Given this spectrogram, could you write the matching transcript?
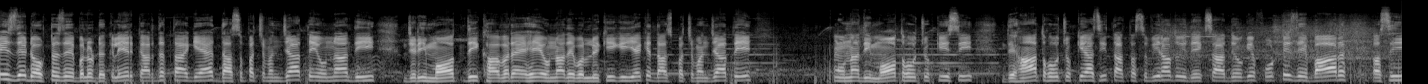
ਫੋਰਟਿਸ ਦੇ ਡਾਕਟਰਸ ਦੇ ਵੱਲੋਂ ਡਿਕਲੇਅਰ ਕਰ ਦਿੱਤਾ ਗਿਆ ਹੈ। 1055 ਤੇ ਉਹਨਾਂ ਦੀ ਜਿਹੜੀ ਮੌਤ ਦੀ ਖਬਰ ਹੈ ਇਹ ਉਹਨਾਂ ਦੇ ਵੱਲੋਂ ਲਿਖੀ ਗਈ ਹੈ ਕਿ 1055 ਤੇ ਉਹਨਾਂ ਦੀ ਮੌਤ ਹੋ ਚੁੱਕੀ ਸੀ ਦੇਹਾਂਤ ਹੋ ਚੁੱਕਿਆ ਸੀ। ਤਾਂ ਤਸਵੀਰਾਂ ਤੁਸੀਂ ਦੇਖ ਸਕਦੇ ਹੋਗੇ ਫੋਟੇਜ ਦੇ ਬਾਹਰ ਅਸੀਂ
